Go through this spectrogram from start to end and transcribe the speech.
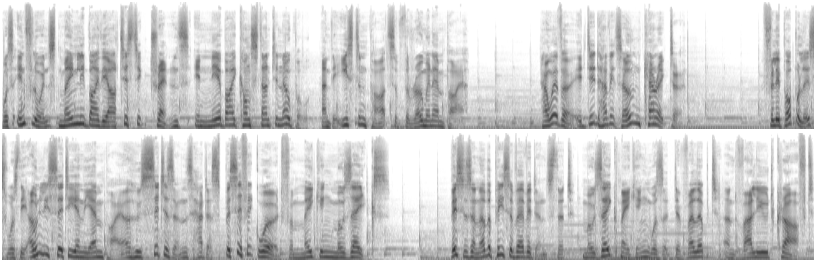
was influenced mainly by the artistic trends in nearby Constantinople and the eastern parts of the Roman Empire. However, it did have its own character. Philippopolis was the only city in the empire whose citizens had a specific word for making mosaics. This is another piece of evidence that mosaic making was a developed and valued craft.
